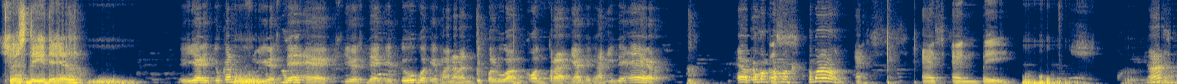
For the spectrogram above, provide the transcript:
USD IDR. Iya, itu kan USDX. USDX itu bagaimana nanti peluang kontranya dengan IDR. Eh, come on, come on, come on. SNP. Hah?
